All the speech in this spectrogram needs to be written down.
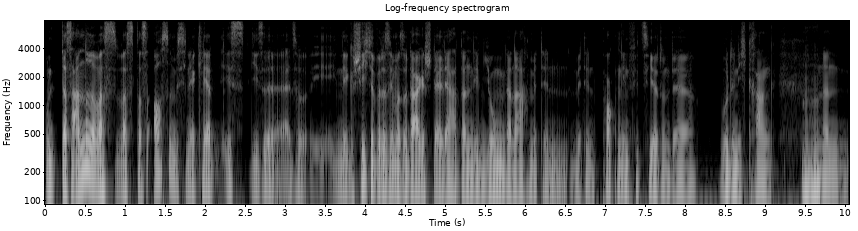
Und das andere, was, was das auch so ein bisschen erklärt, ist diese, also in der Geschichte wird es immer so dargestellt, er hat dann den Jungen danach mit den, mit den Pocken infiziert und der wurde nicht krank. Mhm. Und dann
